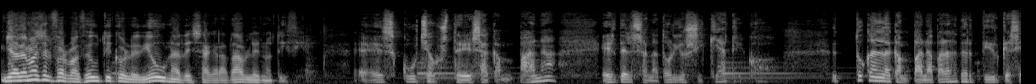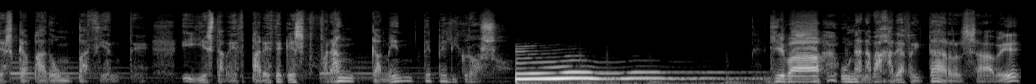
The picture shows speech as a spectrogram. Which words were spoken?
Y además el farmacéutico le dio una desagradable noticia. ¿Escucha usted esa campana? Es del sanatorio psiquiátrico. Tocan la campana para advertir que se ha escapado un paciente. Y esta vez parece que es francamente peligroso. Lleva una navaja de afeitar, ¿sabe?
